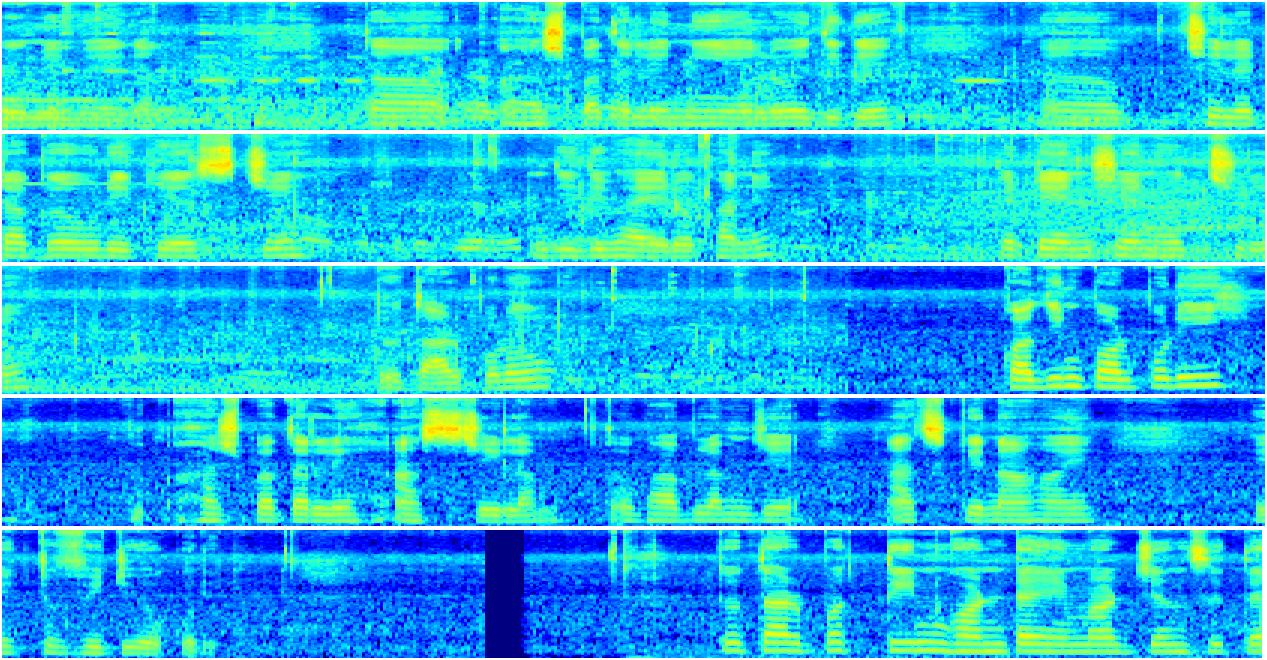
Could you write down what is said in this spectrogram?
বমি হয়ে গেল। তা হাসপাতালে নিয়ে এলো, এদিকে ছেলেটাকেও রেখে এসছি দিদি ভাইয়ের ওখানে। তো টেনশন হচ্ছিল। তো তারপরেও কদিন পরপরই হাসপাতালে আসছিলাম। তো ভাবলাম যে আজকে না হয় একটু ভিডিও করি। তো তারপর তিন ঘণ্টা এমার্জেন্সিতে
